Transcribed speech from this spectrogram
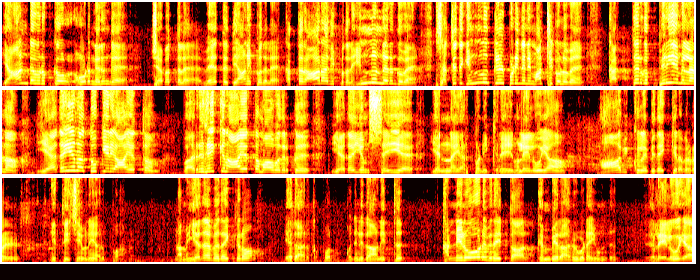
என் ஆண்டவருக்கோடு நெருங்க. ஜெபத்தில் வேத்தை தியானிப்பதில் கத்தர் ஆராதிப்பதில் இன்னும் நெருங்குவேன். சத்தியத்துக்கு இன்னும் கீழ்ப்படிந்தனை மாற்றிக்கொள்ளுவேன். கர்த்தருக்கு பிரியம் இல்லைனா எதையும் நான் தூக்கிறி ஆயத்தம் வருகைக்கு நான் ஆயத்தமாவதற்கு எதையும் செய்ய என்னை அர்ப்பணிக்கிறேன். நிலையிலூயா ஆவிக்குள்ளே விதைக்கிறவர்கள் நித்திய ஜீவனை அறுப்பார்கள் நம்ம எதை விதைக்கிறோம் எதா இருக்க போகிறோம் கொஞ்சம் நிதானித்து கண்ணீரோடு விதைத்தால் கம்பீர அறுவடை உண்டு. அல்லேலூயா.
